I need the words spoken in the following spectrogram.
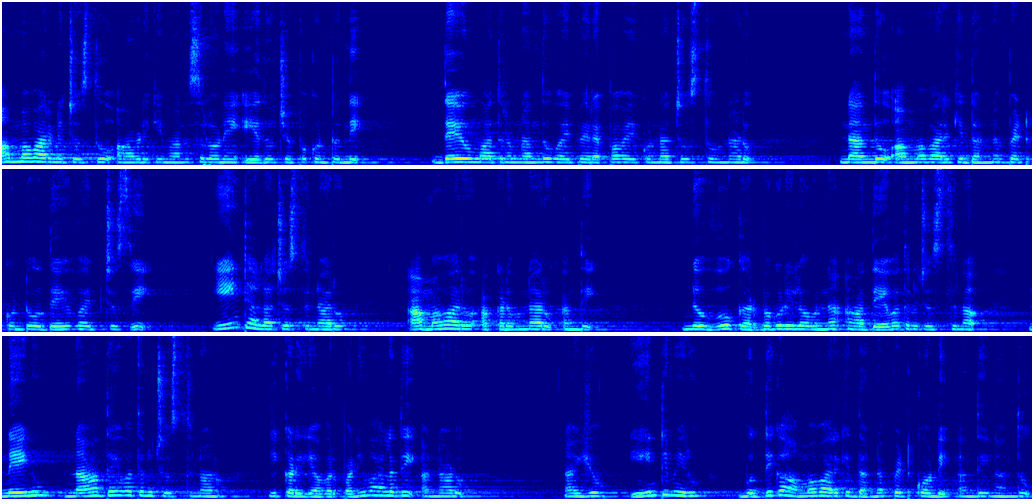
అమ్మవారిని చూస్తూ ఆవిడికి మనసులోనే ఏదో చెప్పుకుంటుంది. దేవు మాత్రం నందు వైపే రెప్పవేయకుండా చూస్తూ ఉన్నాడు. నందు అమ్మవారికి దండం పెట్టుకుంటూ దేవు వైపు చూసి ఏంటి అలా చూస్తున్నారు? అమ్మవారు అక్కడ ఉన్నారు అంది. నువ్వు గర్భగుడిలో ఉన్న ఆ దేవతను చూస్తున్నావు. నేను నా దేవతను చూస్తున్నాను. ఇక్కడ ఎవరి పని వాళ్ళది? అన్నాడు. అయ్యో ఏంటి మీరు? బుద్ధిగా అమ్మవారికి దండం పెట్టుకోండి అంది నందు.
